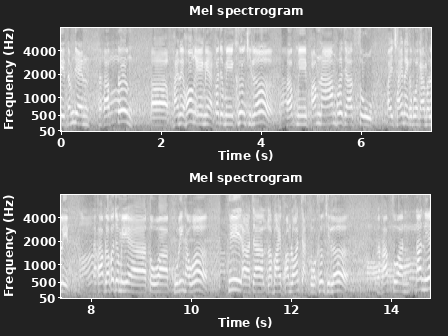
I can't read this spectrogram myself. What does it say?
ลิตน้ำเย็นนะครับ ซึ่งเอ่อภายในห้องเองเนี่ยก็จะมีเครื่องชิลเลอร์นะครับมีปั๊มน้ำเพื่อจะสูบไปใช้ในกระบวนการผลิตนะครับแล้วก็จะมีเอ่อตัว cooling tower ที่เอ่ อจะระบายความร้อนจากตัวเครื่องชิลเลอร์นะครับส่วนด้านนี้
